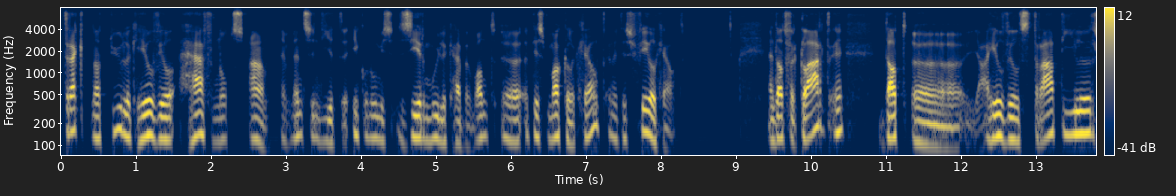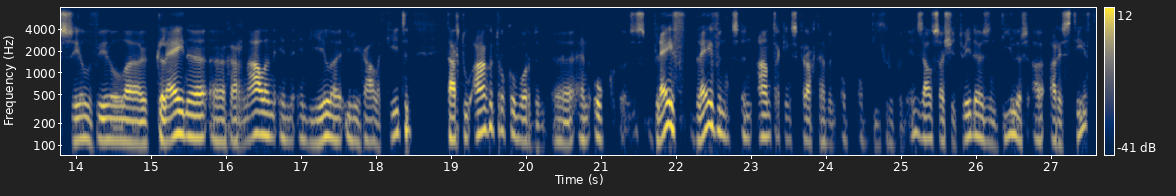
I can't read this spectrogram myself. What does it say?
trekt natuurlijk heel veel have-nots aan. En mensen die het economisch zeer moeilijk hebben, want het is makkelijk geld en het is veel geld. En dat verklaart hè, dat uh, ja, heel veel straatdealers, heel veel kleine garnalen in, in die hele illegale keten daartoe aangetrokken worden en ook blijvend een aantrekkingskracht hebben op, op die groepen. Zelfs als je 2000 dealers arresteert,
